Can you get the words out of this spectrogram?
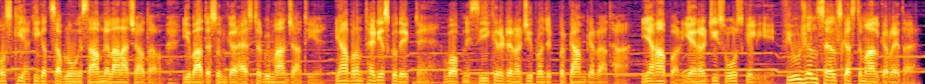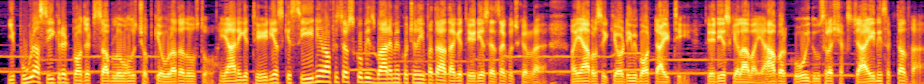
उसकी हकीकत सब लोगों के सामने लाना चाहता हूँ। ये बातें सुनकर हेस्टर भी मान जाती है। यहाँ पर हम थेडियस को देखते हैं। वो अपनी सीक्रेट एनर्जी प्रोजेक्ट पर काम कर रहा था। यहाँ पर ये एनर्जी सोर्स के लिए फ्यूजन सेल्स का इस्तेमाल कर रहा था। ये पूरा सीक्रेट प्रोजेक्ट सब लोगों से छुप के हो रहा था दोस्तों। यानी कि थेडियस के सीनियर ऑफिसर्स को भी इस बारे में कुछ नहीं पता था कि थेडियस ऐसा कुछ कर रहा है। और यहाँ पर सिक्योरिटी भी बहुत टाइट थी। थेडियस के अलावा यहाँ पर कोई दूसरा शख्स जा ही नहीं सकता था,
